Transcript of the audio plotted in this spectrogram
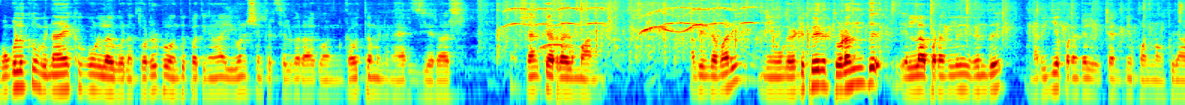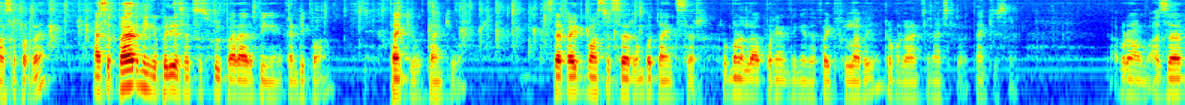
உங்களுக்கும் விநாயக்குக்கும் உள்ள ஒரு தொடர்பு வந்து பார்த்திங்கன்னா யுவன் சங்கர் செல்வராகவன் கௌதம் மேனன் ஹாரிஸ் ஜெயராஜ் சங்கர் ரஹ்மான் அப்படின்ற மாதிரி நீங்கள் உங்கள் ரெண்டு பேரும் தொடர்ந்து எல்லா படங்களையும் இருந்து நிறைய படங்கள் கண்டினியூ பண்ணணும் அப்படின்னு ஆசைப்பட்றேன். ஆஸ் அ பேர் நீங்கள் பெரிய சக்ஸஸ்ஃபுல் பேராக இருப்பீங்க. கண்டிப்பாக thank you thank you sir fight master sir ரொம்ப தேங்க்ஸ் சார் ரொம்ப நல்லா பண்ணியிருந்தீங்க இந்த ஃபைட் ஃபுல்லாகவே ரொம்ப நல்லா இருந்துச்சு நேச்சுரலாக தேங்க்யூ சார் அப்புறம் அசார்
